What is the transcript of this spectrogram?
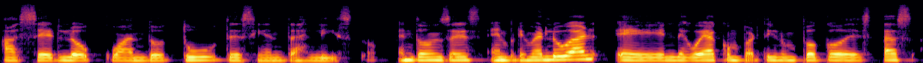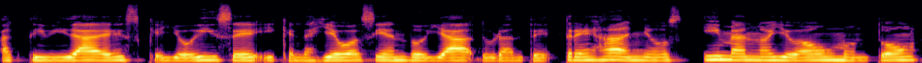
hacerlo cuando tú te sientas listo. Entonces, en primer lugar, eh, les voy a compartir un poco de estas actividades que yo hice y que las llevo haciendo ya durante tres años y me han ayudado un montón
